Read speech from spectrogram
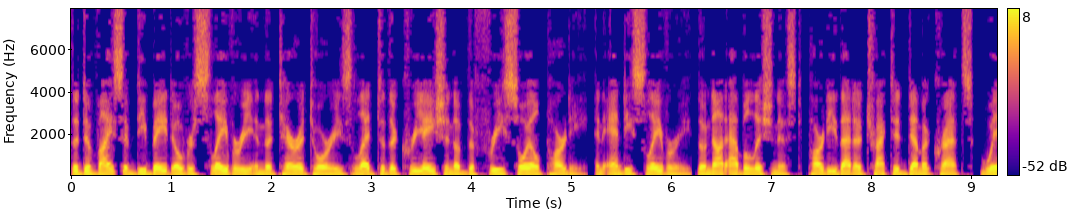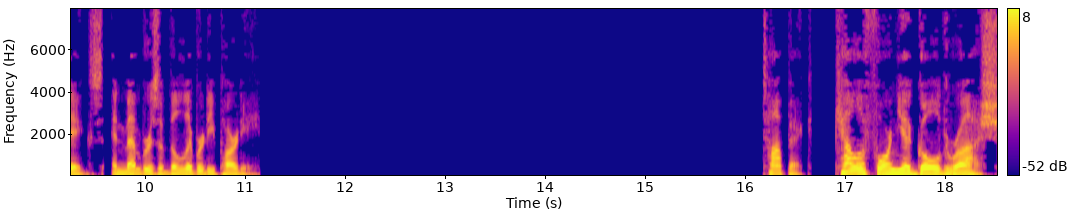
The divisive debate over slavery in the territories led to the creation of the Free Soil Party, an anti-slavery though not abolitionist party that attracted Democrats, Whigs, and members of the Liberty Party. California Gold Rush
